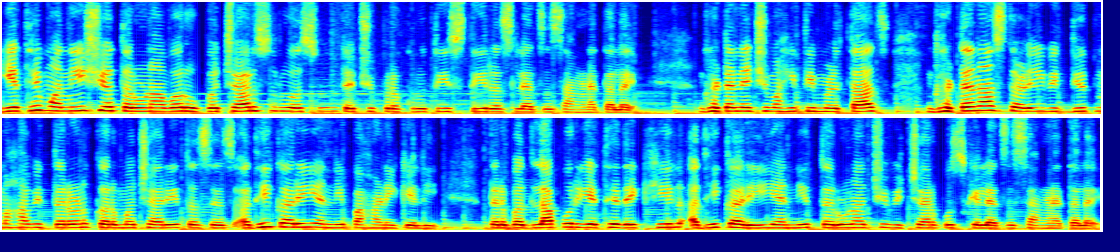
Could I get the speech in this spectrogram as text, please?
येथे मनीष या तरुणावर उपचार सुरू असून त्याची प्रकृती स्थिर असल्याचं सांगण्यात आलंय. घटनेची माहिती मिळताच घटनास्थळी विद्युत महावितरण कर्मचारी तसेच अधिकारी यांनी पाहणी केली. तर बदलापूर येथे देखील अधिकारी यांनी तरुणाची विचारपूस केल्याचं सांगण्यात आलंय.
